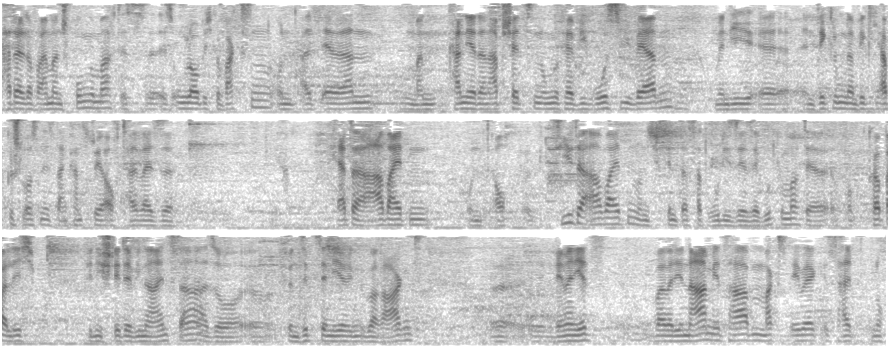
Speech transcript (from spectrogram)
hat halt auf einmal einen Sprung gemacht, ist, ist unglaublich gewachsen und als er dann, man kann ja dann abschätzen ungefähr, wie groß sie werden. Und wenn die äh, Entwicklung dann wirklich abgeschlossen ist, dann kannst du ja auch teilweise härter arbeiten und auch gezielter arbeiten. Und ich finde, das hat Rudi sehr, sehr gut gemacht. Er körperlich finde ich, steht der Wiener 1 da, also äh, für einen 17-Jährigen überragend. Äh, wenn man jetzt, weil wir den Namen jetzt haben, Max Rehberg ist halt noch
